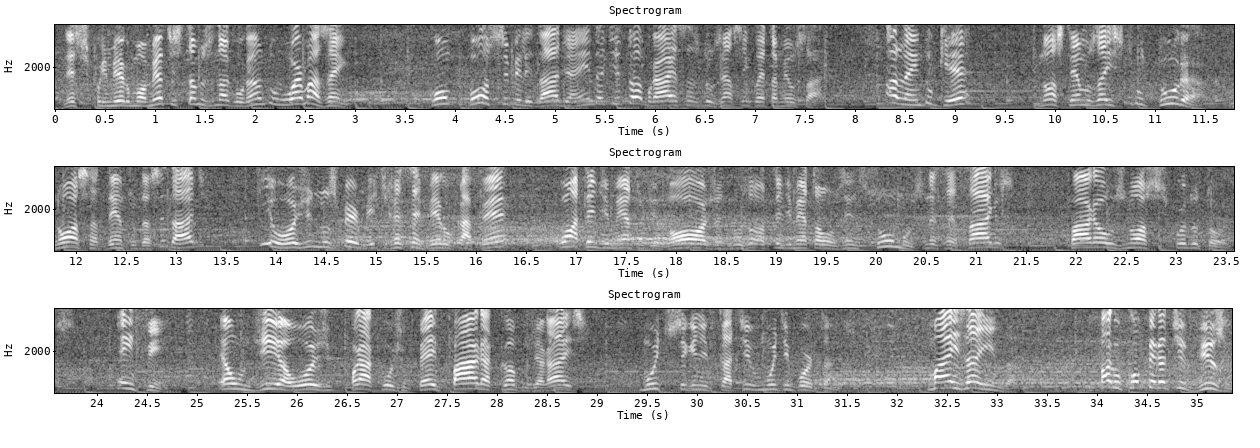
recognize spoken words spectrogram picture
Neste primeiro momento estamos inaugurando o armazém, com possibilidade ainda de dobrar essas 250 mil sacas. Além do que, nós temos a estrutura nossa dentro da cidade, que hoje nos permite receber o café com atendimento de loja, atendimento aos insumos necessários para os nossos produtores. Enfim, é um dia hoje para Cojupé e para Campos Gerais muito significativo, muito importante. Mais ainda, para o cooperativismo,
